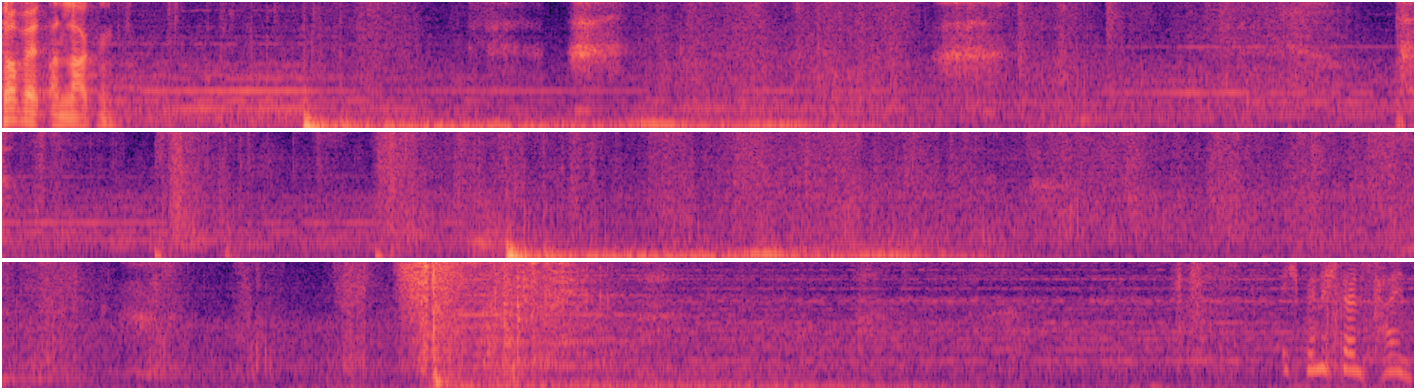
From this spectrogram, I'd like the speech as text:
Sowjetanlagen. Ich bin nicht dein Feind.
